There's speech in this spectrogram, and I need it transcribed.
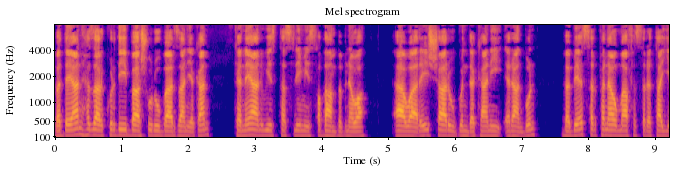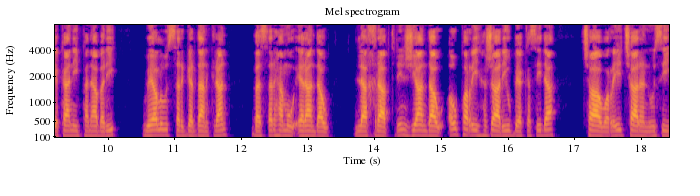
بە دەیان هەزار کوردی باشوور و بارزانییەکان کە نەیانویست تەسلیمی سەدام ببنەوە، ئاوارەی شار و گوندەکانی ئێران بوون، بەبێ سەرپەنا و مافە سەرەتاییەکانی پەنابەری، وێڵ و سەرگەردان کران بەسەر هەموو ئێراندا و لە خراپترین ژیاندا و ئەوپەڕی هەژاری و بێکەسیدا چاوەڕێی چارەنووسی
